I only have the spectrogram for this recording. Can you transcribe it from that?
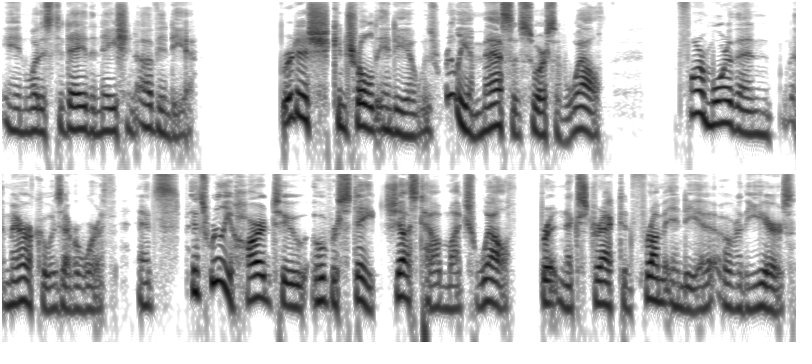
in what is today the nation of India. British controlled India was really a massive source of wealth, far more than America was ever worth. And it's, it's really hard to overstate just how much wealth Britain extracted from India over the years.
